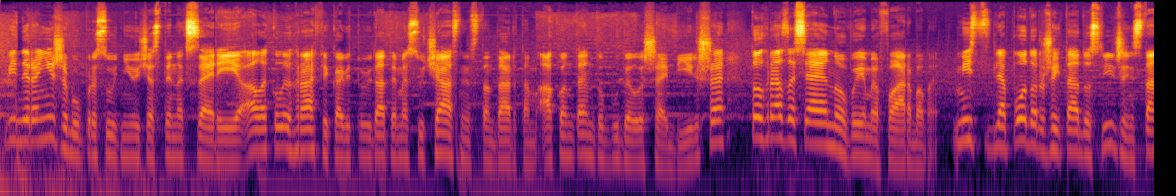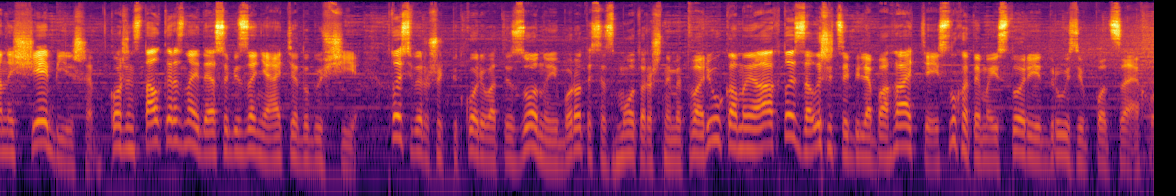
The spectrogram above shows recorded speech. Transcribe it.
Він і раніше був присутній у частинах серії, але коли графіка відповідатиме сучасним стандартам, а контенту буде лише більше, то гра засяє новими фарбами. Місць для подорожей та досліджень стане ще більше. Кожен сталкер знайде собі заняття до душі. Хтось вирушить підкорювати зону і боротися з моторошними тварюками, а хтось залишиться біля багаття і слухатиме історії друзів по цеху.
